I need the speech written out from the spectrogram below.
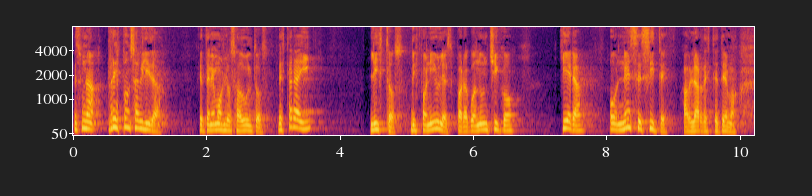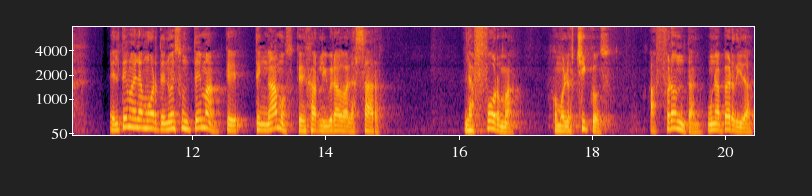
es una responsabilidad que tenemos los adultos de estar ahí, listos, disponibles para cuando un chico quiera o necesite hablar de este tema. El tema de la muerte no es un tema que tengamos que dejar librado al azar. La forma como los chicos afrontan una pérdida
